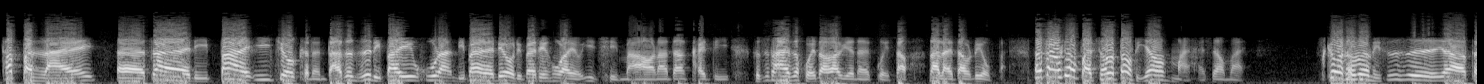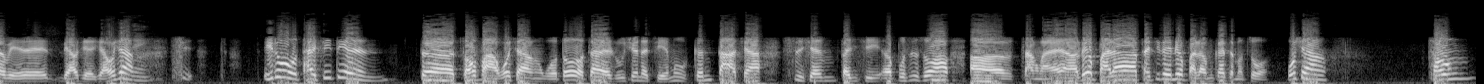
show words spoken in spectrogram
它本来呃在礼拜一就可能达阵，只是礼拜一忽然礼拜六、礼拜天忽然有疫情嘛，哈，那当然开低，可是它还是回到它原来的轨道，那来到六百，那到六百之后到底要买还是要卖？各位投资，你是不是要特别了解一下？我想一路台积电的走法，我想我都有在如轩的节目跟大家事先分析，而不是说呃涨来啊六百啦，台积电六百了，我们该怎么做？我想从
